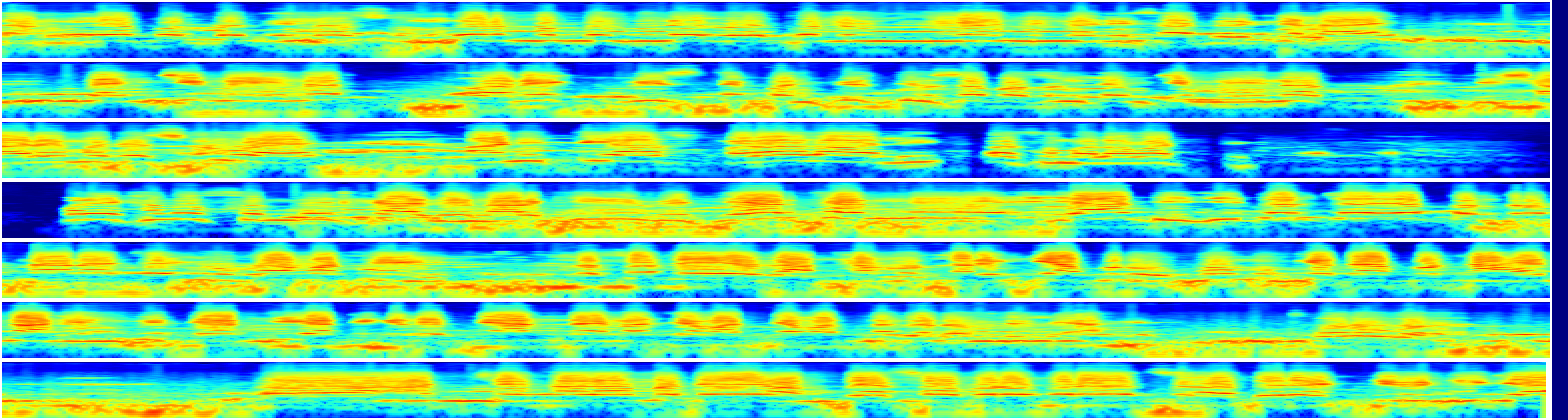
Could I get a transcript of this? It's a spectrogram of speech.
चांगल्या पद्धतीनं सुंदर पद्धतीने लोकनृत्य या ठिकाणी सादर केला आहे. त्यांची मेहनत अनेक वीस ते पंचवीस दिवसापासून त्यांची मेहनत ही शाळेमध्ये सुरू आहे आणि ती आज फळाला आली असं मला वाटते पण एखादा संदेश काय देणार की विद्यार्थ्यांनी या डिजिटलच्या या तंत्रज्ञानाच्या युगामध्ये कसं गाठावं कारण की आपण उपमुख्याध्यापक आहेत अनेक विद्यार्थी या ठिकाणी ज्ञानदानाच्या माध्यमातून घडवलेले आहेत. बरोबर आहे. आजच्या काळामध्ये अभ्यासाबरोबरच अदर ऍक्टिव्हिटी ज्या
